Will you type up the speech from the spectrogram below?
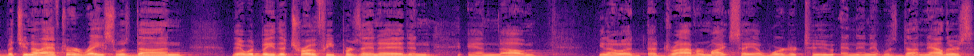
but you know, after a race was done, there would be the trophy presented, and, and um, you know, a, a, driver might say a word or two, and then it was done. Now there's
